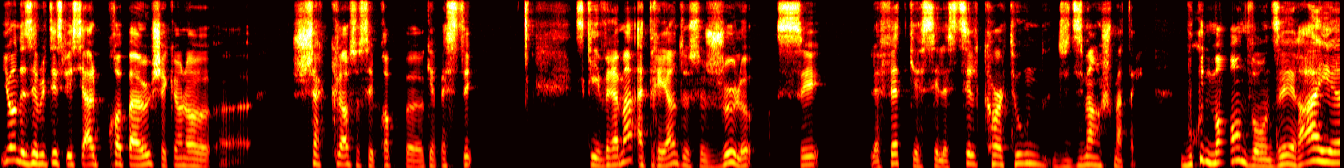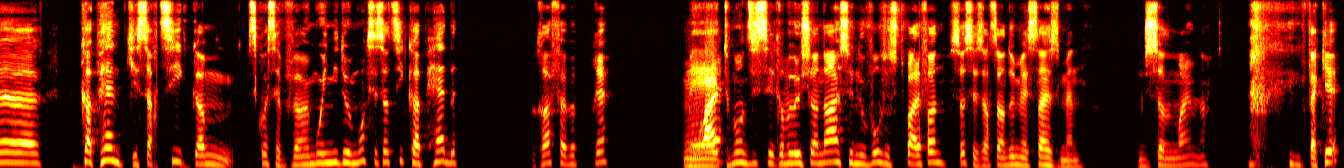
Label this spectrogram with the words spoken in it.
Ils ont des habilités spéciales propres à eux, chacun leur, euh, chaque classe a ses propres euh, capacités. Ce qui est vraiment attrayant de ce jeu-là, c'est le fait que c'est le style cartoon du dimanche matin. Beaucoup de monde vont dire Ah, euh, Cuphead qui est sorti comme. C'est quoi, ça fait un mois et demi, deux mois que c'est sorti Cuphead Rough à peu près. Mais tout le monde dit c'est révolutionnaire, c'est nouveau, c'est super le fun. Ça, c'est sorti en 2016, man. Je dis ça de même, là. fait que,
